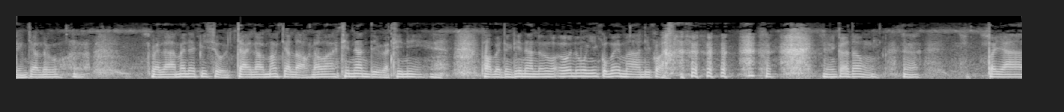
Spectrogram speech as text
ถึงจะรู้ เวลาไม่ได้พิสูจน์ใจเรามักจะหลอกเราว่า ที่นั่นดีกว่าที่นี่พอไปถึงที่นั่นแล้วเออนู้นี้กูไม่มาดีกว่าก็ต้องพยายาม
